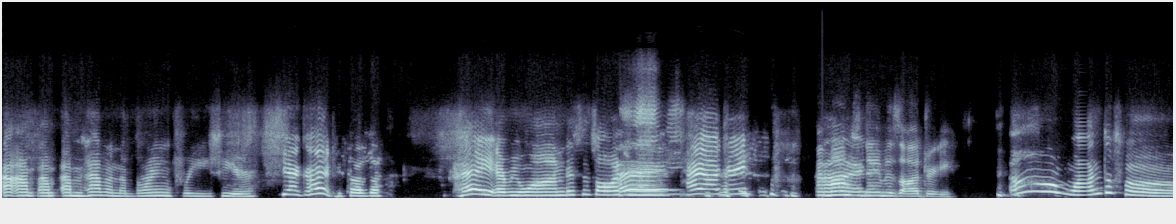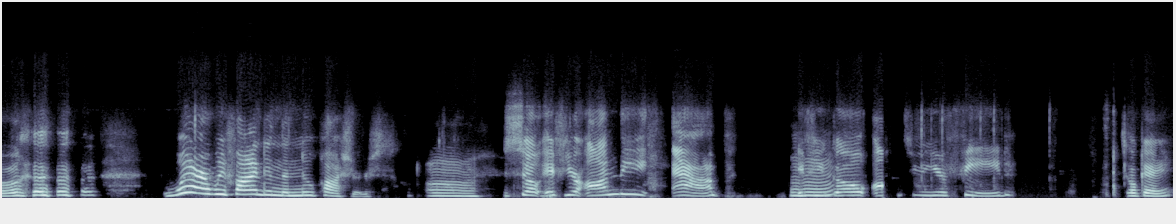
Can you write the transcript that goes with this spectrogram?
I, I'm I'm I'm having a brain freeze here Yeah, go ahead. because uh, hey everyone, this is Audrey. Hey. Hi, Audrey. My mom's name is Audrey. Oh, wonderful. where are we finding the new Poshers? Um, So if you're on the app, if you mhm, go onto your feed, okay.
